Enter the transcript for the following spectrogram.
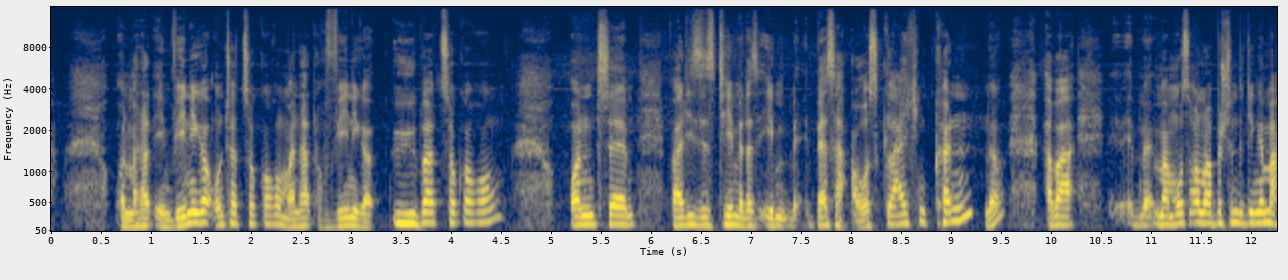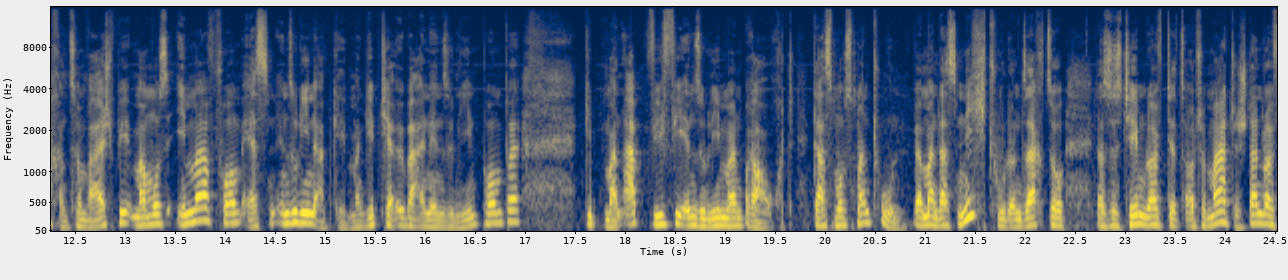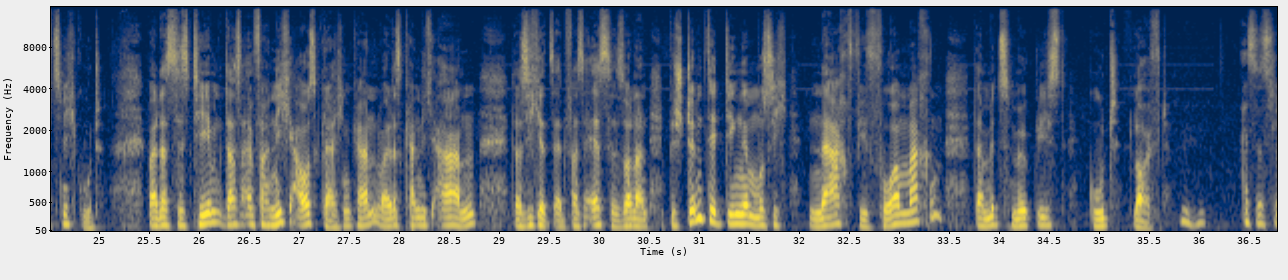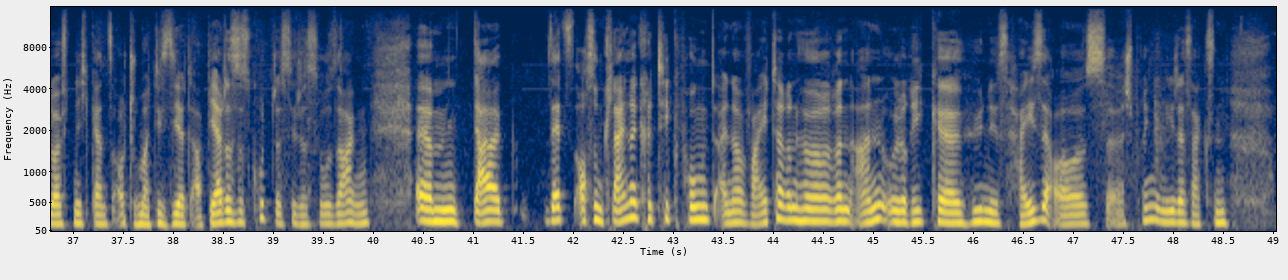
Und man hat eben weniger Unterzuckerung, man hat auch weniger Überzuckerung. Und äh, weil die Systeme das eben besser ausgleichen können. Ne? Aber man muss auch noch bestimmte Dinge machen. Zum Beispiel, man muss immer vorm Essen Insulin abgeben. Man gibt ja über eine Insulinpumpe gibt man ab, wie viel Insulin man braucht. Das muss man tun. Wenn man das nicht tut und sagt so, das System läuft jetzt automatisch, dann läuft es nicht gut. Weil das System das einfach nicht ausgleichen kann, weil das kann nicht ahnen, dass ich jetzt etwas esse, sondern bestimmte Dinge muss ich nach wie vor machen, damit es möglichst gut läuft. Mhm. Also es läuft nicht ganz automatisiert ab. Ja, das ist gut, dass Sie das so sagen. Ähm, da setzt auch so ein kleiner Kritikpunkt einer weiteren Hörerin an, Ulrike Hünis-Heise aus äh, Springen in Niedersachsen.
